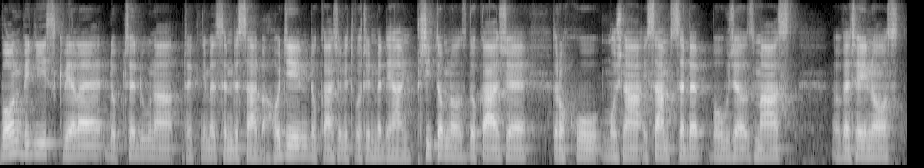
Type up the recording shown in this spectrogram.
On vidí skvěle dopředu na, řekněme, 72 hodin, dokáže vytvořit mediální přítomnost, dokáže trochu možná i sám sebe, bohužel, zmást veřejnost,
